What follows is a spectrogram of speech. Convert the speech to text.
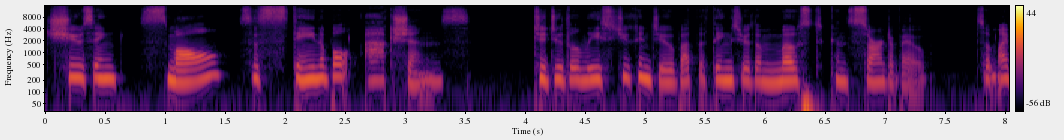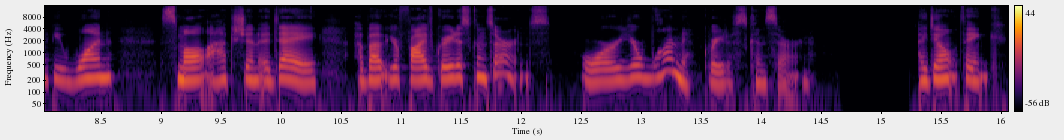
choosing small, sustainable actions to do the least you can do about the things you're the most concerned about. So it might be one small action a day about your five greatest concerns or your one greatest concern. I don't think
